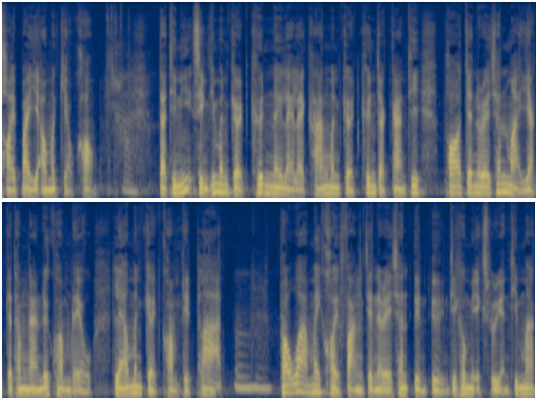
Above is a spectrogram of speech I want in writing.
ถอยไปอย่าเอามาเกี่ยวข้องค่ะแต่ แต่ทีนี้สิ่งที่มันเกิดขึ้นในหลาย ๆ ครั้งมันเกิดขึ้นจากการที่พอ generation ใหม่อยากจะทำงานด้วยความเร็ว แล้วมันเกิดความผิดพลาด เพราะว่าไม่คอยฟัง generation อื่น ๆ ที่เขามี experience ที่มาก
